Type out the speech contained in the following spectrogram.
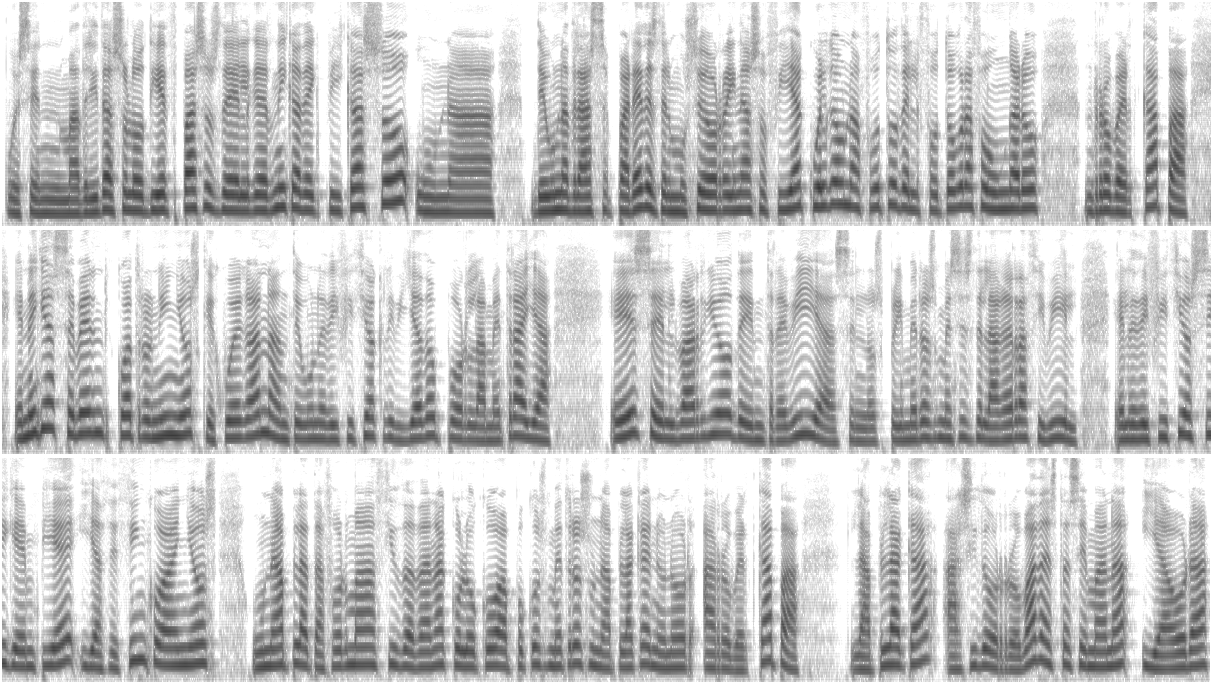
Pues en Madrid, a solo 10 pasos del Guernica de Picasso, una, de una de las paredes del Museo Reina Sofía, cuelga una foto del fotógrafo húngaro Robert Capa. En ella se ven cuatro niños que juegan ante un edificio acribillado por la metralla. Es el barrio de Entrevías, en los primeros meses de la Guerra Civil. El edificio sigue en pie y hace cinco años una plataforma ciudadana colocó a pocos metros una placa en honor a Robert Capa. La placa ha sido robada esta semana y ahora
